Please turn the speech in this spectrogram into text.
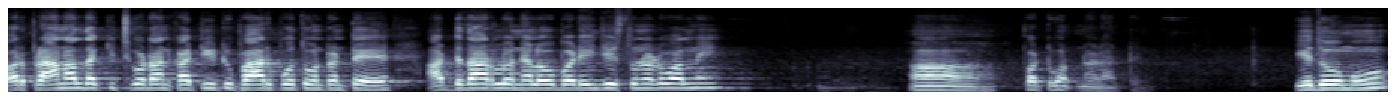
వారి ప్రాణాలు దక్కించుకోవడానికి అటు ఇటు పారిపోతూ ఉంటుంటే అడ్డదారిలో నిలవబడి ఏం చేస్తున్నాడు వాళ్ళని? పట్టుకుంటున్నాడు అంటే ఏదోము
